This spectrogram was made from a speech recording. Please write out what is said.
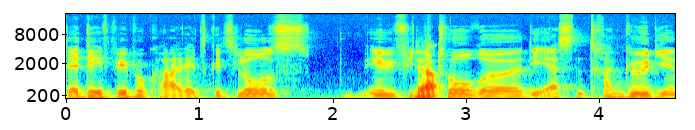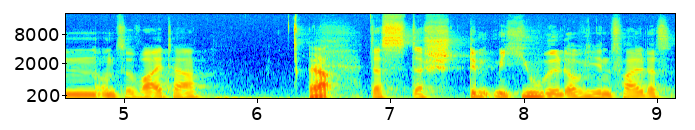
der DFB-Pokal. Jetzt geht's los. Irgendwie viele ja. Tore, die ersten Tragödien und so weiter. Ja. Das, das stimmt mich jubelnd auf jeden Fall, dass,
